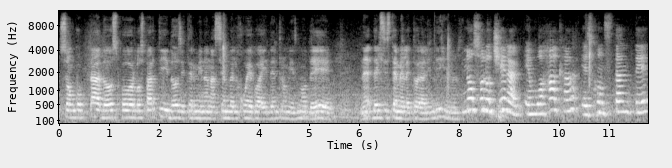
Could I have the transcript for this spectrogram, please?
son cooptados por los partidos y terminan haciendo el juego ahí dentro mismo de, del sistema electoral indígena. No solo Cheran, en Oaxaca es constante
